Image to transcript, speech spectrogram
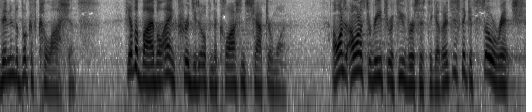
than in the book of Colossians. If you have a Bible, I encourage you to open to Colossians chapter 1. I want, I want us to read through a few verses together. I just think it's so rich.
